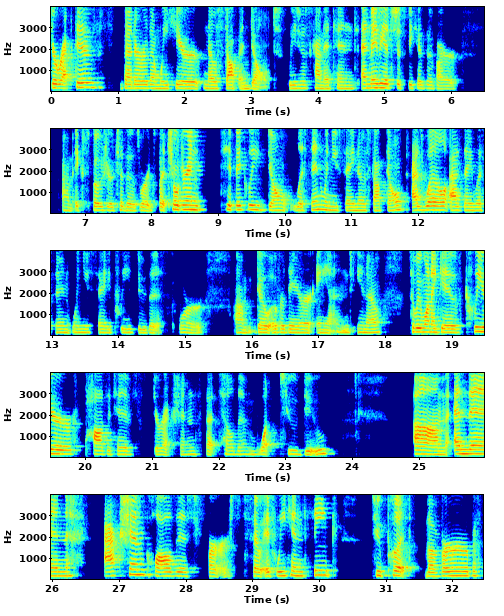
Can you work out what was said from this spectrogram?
directives better than we hear no, stop, and don't. We just kind of tend, and maybe it's just because of our um, exposure to those words, but children typically don't listen when you say no, stop, don't, as well as they listen when you say please do this or um, go over there and, you know. So we want to give clear, positive directions that tell them what to do. Um, and then action clauses first. So if we can think to put the verb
